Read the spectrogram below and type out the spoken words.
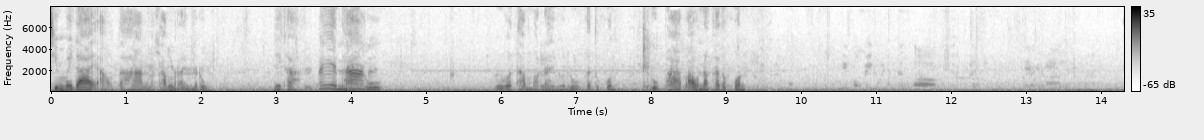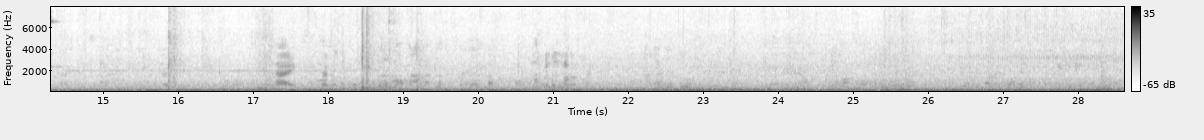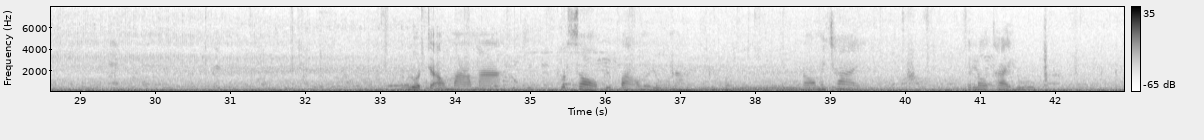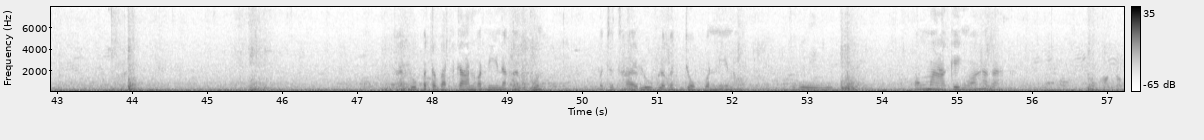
ชิมไม่ได้เอาทหารมาทำอะไรไม่รู้ นี่ค่ะไม่เห็นหถ่าน้ายเลรูยปหรือว่าทำอะไรไม่รู้ค่ะทุกคน ดูภาพเอานะคะทุกคนำรวจจะเอาหมามาทดสอบหรือเปล่าไม่รู้นะทุกคน น้องไม่ใช่ จะรอถ่ายรูปถ่ายรูปปฏิบัติการวันนี้นะคะ ทุกคนว่าจะถ่ายรูปแล้วก็จบวันนี้เนาะโอ้โหน้องหมาเก่งมากอะเ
